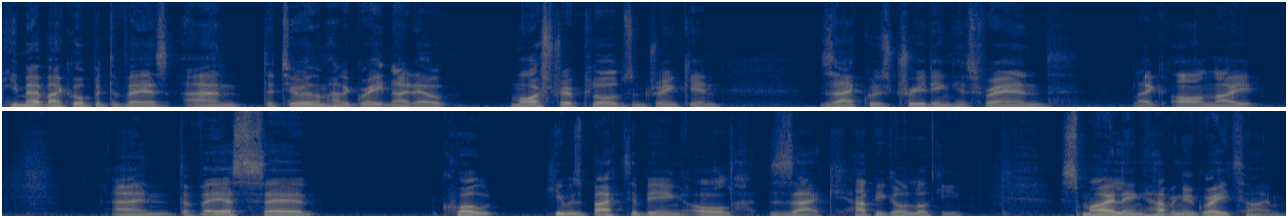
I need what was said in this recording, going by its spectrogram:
He met back up with Deveas, and the two of them had a great night out, more strip clubs and drinking. Zach was treating his friend like all night. And Deveas said, quote, he was back to being old Zach, happy go lucky, smiling, having a great time.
